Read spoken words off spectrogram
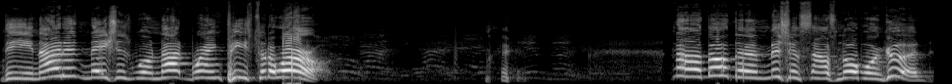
The United Nations will not bring peace to the world. now, though the mission sounds noble and good,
